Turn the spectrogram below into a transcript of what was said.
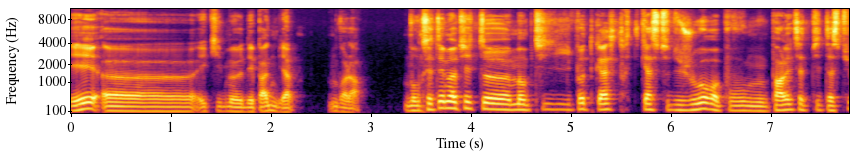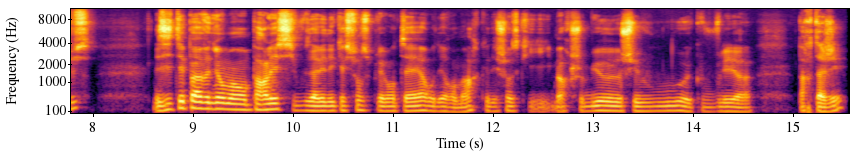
et, euh, et qui me dépanne bien. Voilà. Donc c'était ma petite, euh, mon petit podcast, podcast du jour pour vous parler de cette petite astuce. N'hésitez pas à venir m'en parler si vous avez des questions supplémentaires ou des remarques, des choses qui marchent mieux chez vous et que vous voulez euh, partager.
